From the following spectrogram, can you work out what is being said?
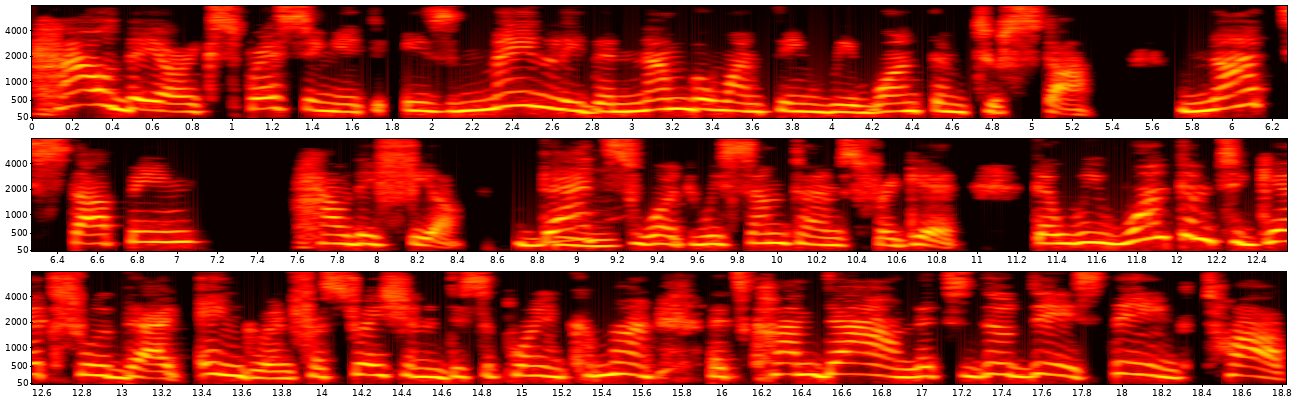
how they are expressing it is mainly the number one thing we want them to stop, not stopping how they feel. That's mm-hmm. what we sometimes forget that we want them to get through that anger and frustration and disappointment. Come on, let's calm down. Let's do this, think, talk,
